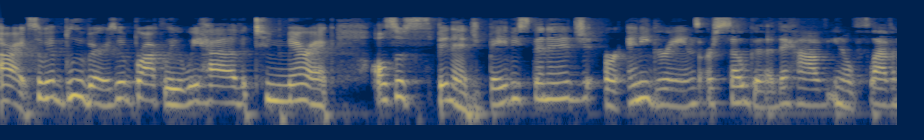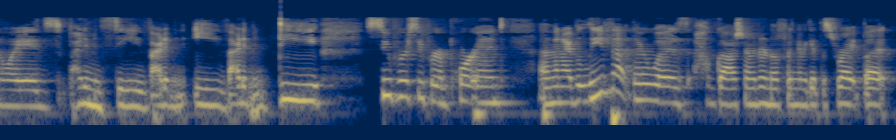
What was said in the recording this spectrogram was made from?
All right. So we have blueberries, we have broccoli, we have turmeric, also spinach, baby spinach or any greens are so good. They have, you know, flavonoids, vitamin C, vitamin E, vitamin D, super, super important. Um, and I believe that there was, oh gosh, I don't know if I'm going to get this right, but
